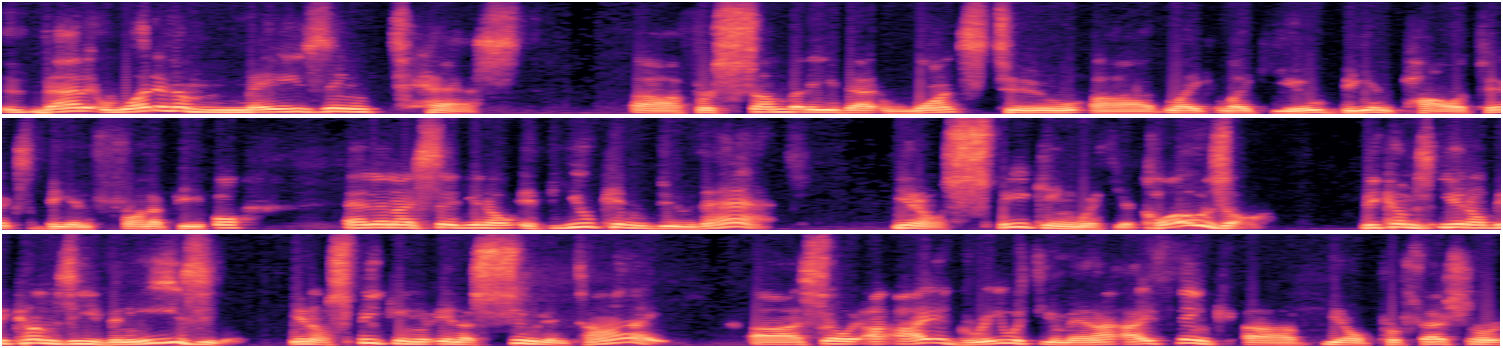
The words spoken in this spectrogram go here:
that what an amazing test uh, for somebody that wants to uh, like like you be in politics be in front of people. And then i said you know if you can do that you know speaking with your clothes on becomes you know becomes even easier you know speaking in a suit and tie. Uh, so I, I, agree with you man. I, I think uh, you know professional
